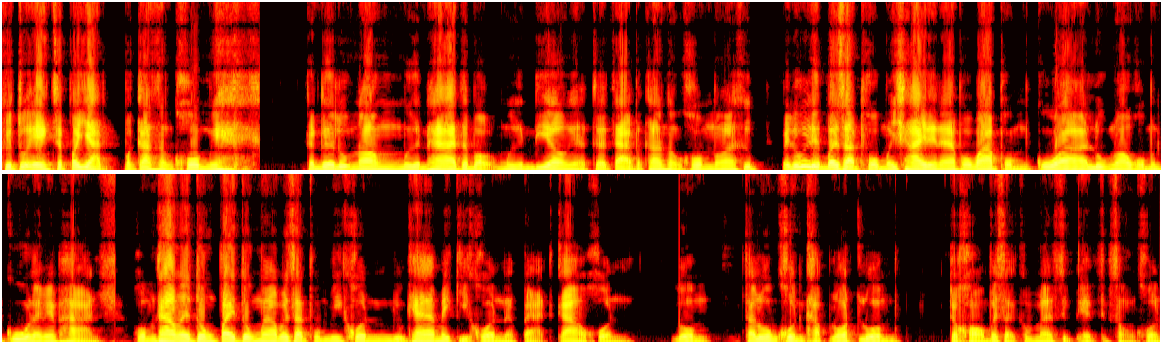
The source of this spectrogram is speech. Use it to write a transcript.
คือตัวเองจะประหยัดประกันสังคมไงเงินเดือนลูกน้องหมื่นห้าจะบอกหมื่นเดียวเงี้ยจะจ่ายประกันสังคมน้อยคือไม่รู้ดิบริษัทผมไม่ใช่เลยนะ เพราะว่าผมกลัวลูกน้องผมมันกู้อะไรไม่ผ่าน ผมทำอะไรตรงไปตรงมาบริษัทผมมีคนอยู่แค่ไม่กี่คนแปดเก้าคน รวมถ้ารวมคนขับรถรวม เจ้าของบริษัทก็ประมาณสิบเอ็ดสิบสองคน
